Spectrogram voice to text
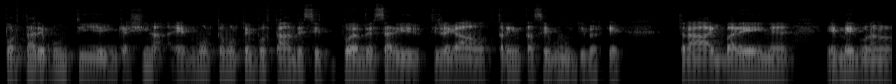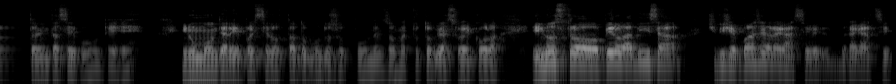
portare punti in cascina è molto molto importante. Se i tuoi avversari ti regalano 36 punti perché tra il Bahrain e Melbourne hanno 36 punti e in un mondiale che può essere lottato punto su punto, insomma, è tutto grasso che cola. Il nostro Piero Ladisa ci dice: Buonasera ragazzi, ragazzi,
